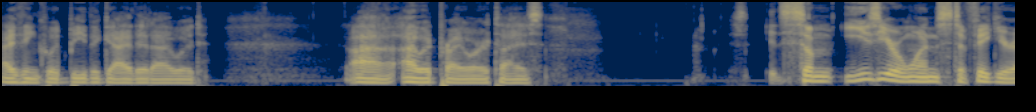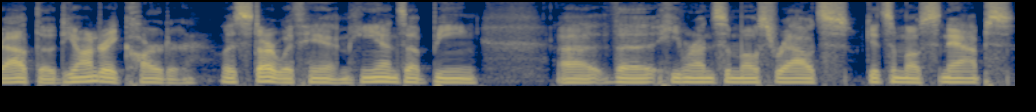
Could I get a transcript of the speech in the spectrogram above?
I think would be the guy that I would, uh, I would prioritize some easier ones to figure out though. DeAndre Carter. Let's start with him. He ends up being uh, the he runs the most routes, gets the most snaps,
